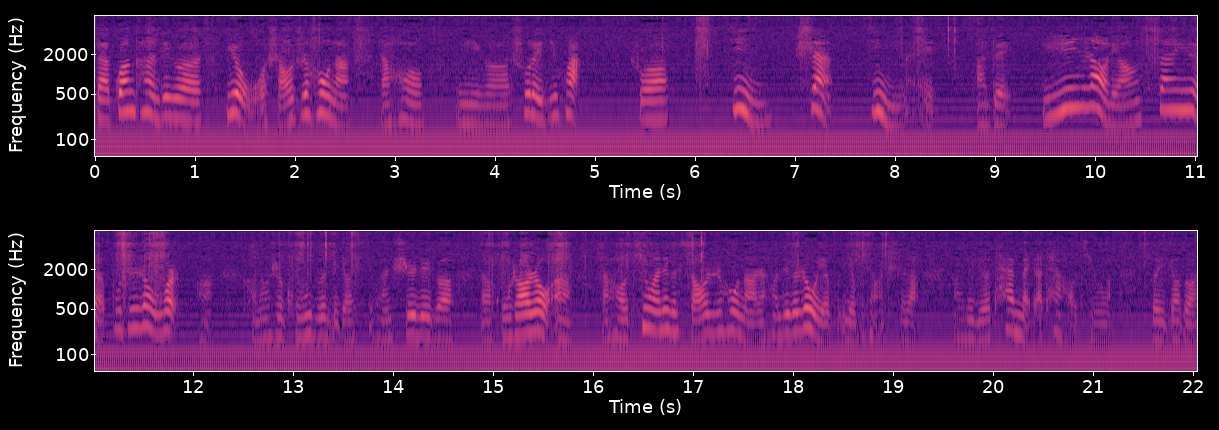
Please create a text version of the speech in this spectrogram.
在观看这个乐舞勺之后呢，然后那个说了一句话，说尽善尽美啊，对。余音绕梁三月不知肉味儿啊，可能是孔子比较喜欢吃这个呃红烧肉啊。然后听完这个勺之后呢，然后这个肉也不也不想吃了啊，就觉得太美了，太好听了，所以叫做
